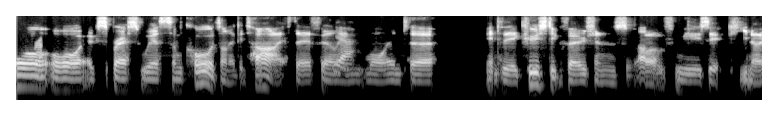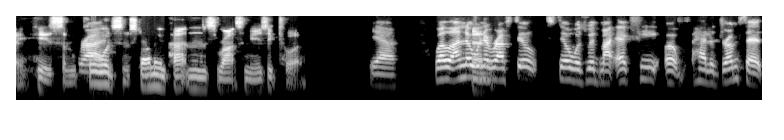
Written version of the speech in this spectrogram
Or, or express with some chords on a guitar if they're feeling yeah. more into into the acoustic versions of music. You know, here's some right. chords, some strumming patterns, write some music to it. Yeah. Well, I know whenever I still still was with my ex, he uh, had a drum set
